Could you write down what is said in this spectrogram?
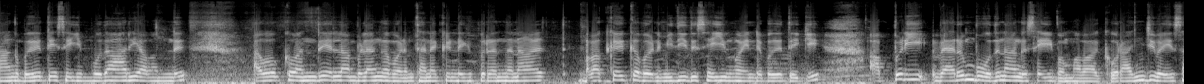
நாங்கள் பர்த்டே செய்யும் போது ஆர்யா வந்து அவருக்கு வந்து எல்லாம் விளங்க வேணும். தனக்கு இன்றைக்கு பிறந்த நாள் அவ கேட்க வேணும். இது இது செய்யுங்க இந்த பர்த்டேக்கு அப்படி வரும்போது நாங்கள் செய்வோம். அவாக்கு ஒரு அஞ்சு வயசு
